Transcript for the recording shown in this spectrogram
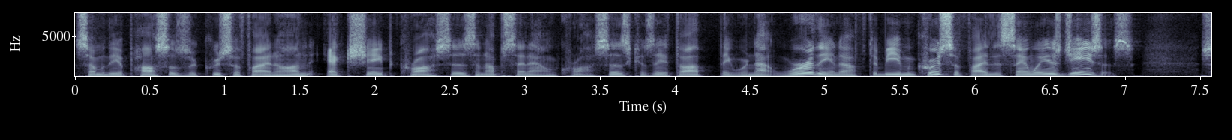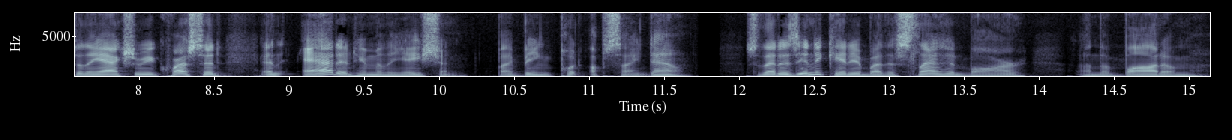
some of the apostles were crucified on X shaped crosses and upside down crosses because they thought they were not worthy enough to be even crucified the same way as Jesus. So they actually requested an added humiliation by being put upside down. So that is indicated by the slanted bar on the bottom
